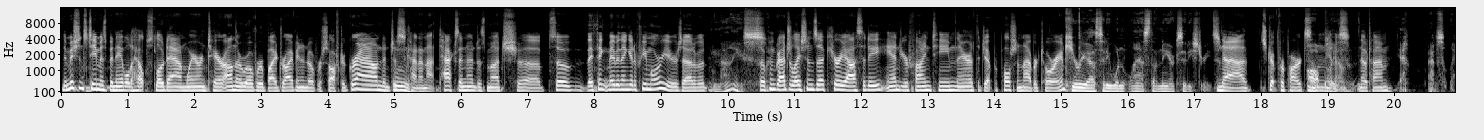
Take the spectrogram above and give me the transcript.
The missions team has been able to help slow down wear and tear on the rover by driving it over softer ground and just kind of not taxing it as much. Uh, so they think maybe they can get a few more years out of it. Nice. So congratulations, uh, Curiosity, and your fine team there at the Jet Propulsion Laboratory. Curiosity wouldn't last on New York City streets. Nah, strip for parts Oh, in you know, please. no time. Yeah, absolutely.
